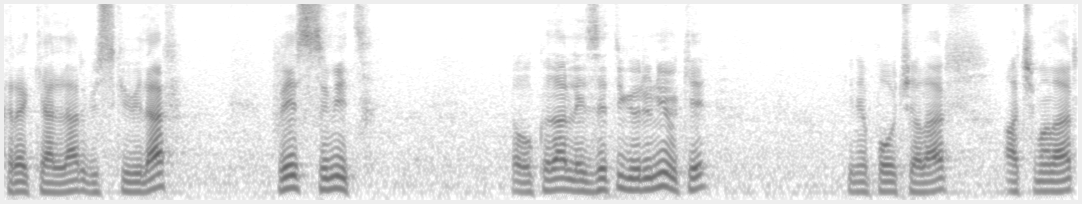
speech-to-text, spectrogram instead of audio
krakerler, bisküviler ve simit. Ya o kadar lezzetli görünüyor ki. Yine poğaçalar, açmalar.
